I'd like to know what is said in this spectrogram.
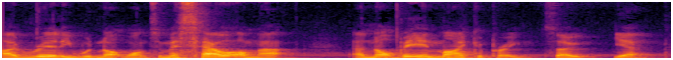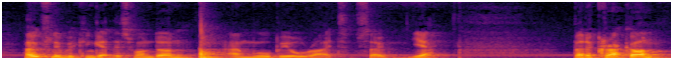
I really would not want to miss out on that and not be in my Capri. So, yeah, hopefully we can get this one done and we'll be all right. So, yeah, better crack on.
